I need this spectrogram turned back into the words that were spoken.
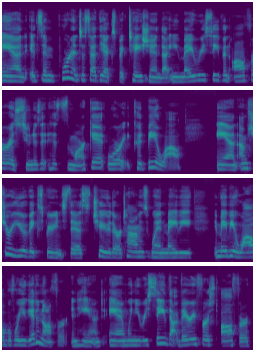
And it's important to set the expectation that you may receive an offer as soon as it hits the market, or it could be a while. And I'm sure you have experienced this too. There are times when maybe it may be a while before you get an offer in hand. And when you receive that very first offer,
